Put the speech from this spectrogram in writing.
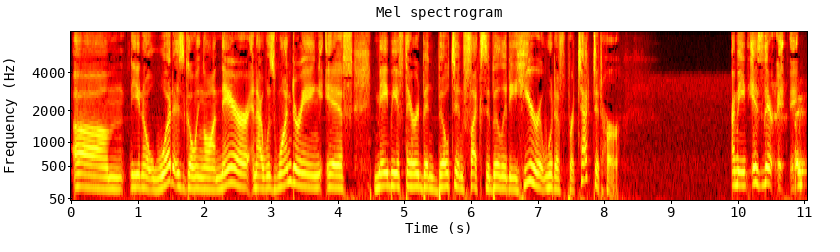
um, you know, what is going on there. And I was wondering if maybe if there had been built in flexibility here, it would have protected her. I mean, is there. I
